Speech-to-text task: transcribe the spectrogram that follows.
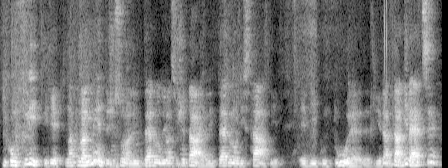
i conflitti che naturalmente ci sono all'interno della società e all'interno di stati e di culture, di realtà diverse,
